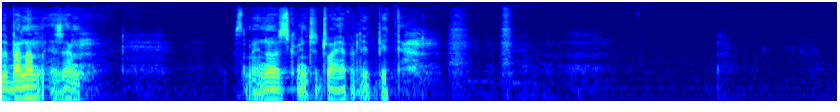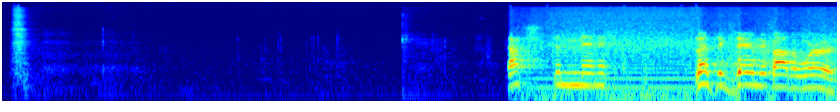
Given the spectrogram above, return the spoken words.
Brother as, um, my nose is going to dry up a little bit. That's the minute. Let's examine it by the Word.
